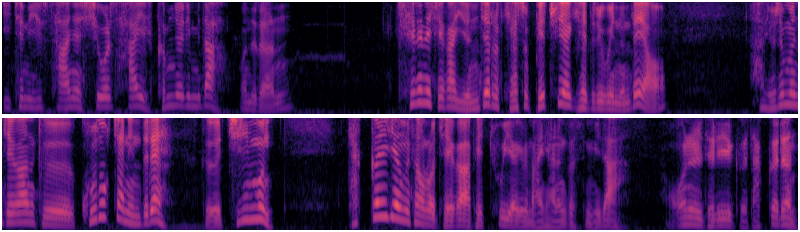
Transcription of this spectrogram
2024년 10월 4일 금요일입니다. 오늘은 최근에 제가 연재로 계속 배추 이야기 해드리고 있는데요. 아, 요즘은 제가 그 구독자님들의 그 질문 댓글 영상으로 제가 배추 이야기를 많이 하는 것 같습니다. 오늘 드릴 그 댓글은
